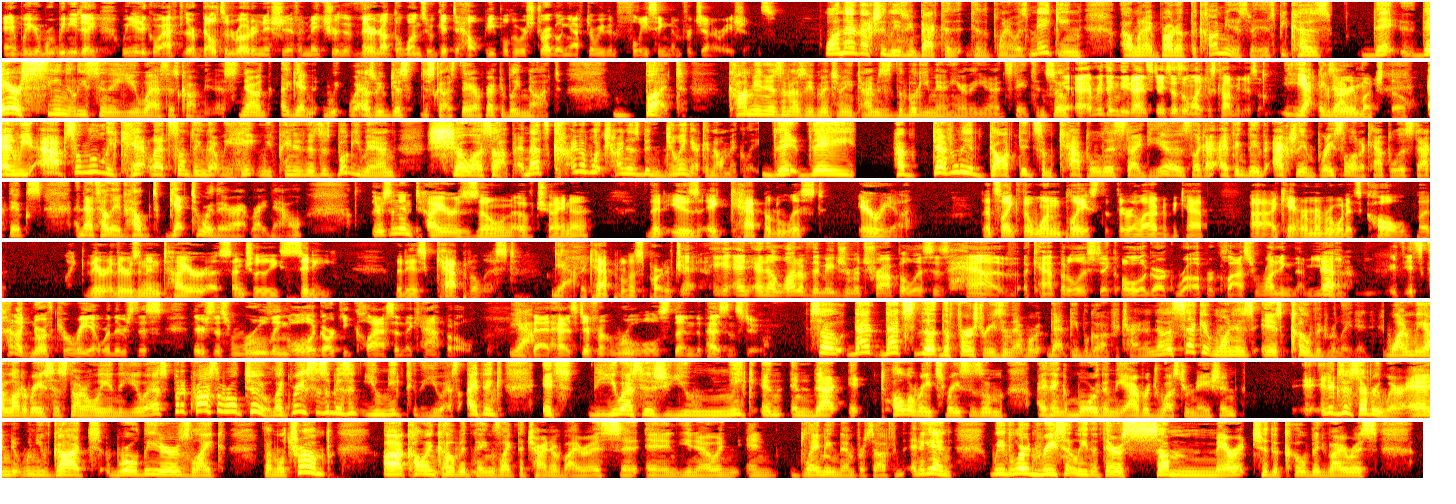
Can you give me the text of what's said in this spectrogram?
And we, we need to we need to go after their Belt and Road initiative and make sure that they're not the ones who get to help people who are struggling after we've been fleecing them for generations. Well, and that actually leads me back to the, to the point I was making uh, when I brought up the communist bit. It's because they they are seen, at least in the U.S., as communists. Now, again, we, as we've just discussed, they are effectively not. But communism, as we've mentioned many times, is the boogeyman here in the United States. And so, Yeah, everything the United States doesn't like is communism. yeah, exactly. Very much so. And we absolutely can't let something that we hate and we've painted as this boogeyman show us up. And that's kind of what China's been doing economically. They they have definitely adopted some capitalist ideas. Like I, I think they've actually embraced a lot of capitalist tactics, and that's how they've helped get to where they're at right now. There's an entire zone of China that is a capitalist area. That's like the one place that they're allowed to be capped. Uh, I can't remember what it's called, but like there there's an entire essentially city that is capitalist, Yeah. the capitalist part of China. Yeah, and and a lot of the major metropolises have a capitalistic oligarch upper class running them. You- Yeah. you- it, it's kind of like North Korea, where there's this there's this ruling oligarchy class in the capital Yeah. that has different rules than the peasants do. So that that's the the first reason that we're that people go after China. Now the second one is is COVID related. One, we got a lot of racists not only in the U.S. but across the world too. Like racism isn't unique to the U.S. I think it's the U.S. is unique in in that it tolerates racism. I think more than the average Western nation. It, it exists everywhere, and when you've got world leaders like Donald Trump uh, calling COVID things like the China virus and, and you know, and, and blaming them for stuff. And, and again, we've learned recently that there's some merit to the COVID virus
